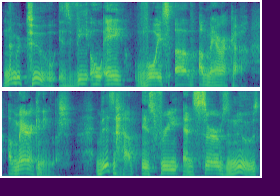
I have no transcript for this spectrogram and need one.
Number two is VOA Voice of America. American English. This app is free and serves news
